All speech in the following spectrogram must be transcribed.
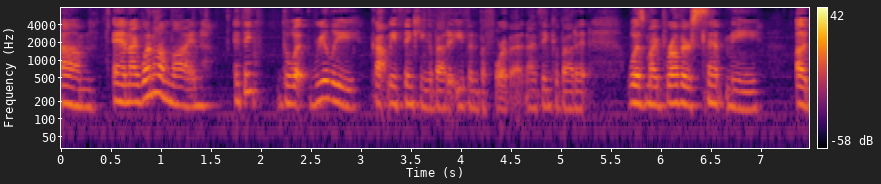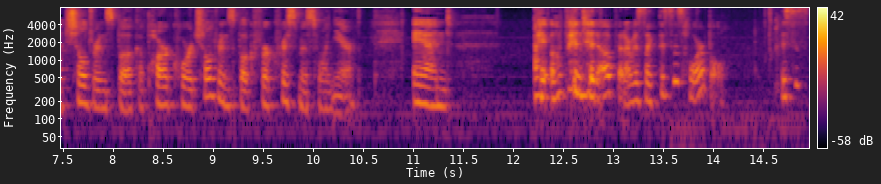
um, and i went online I think the, what really got me thinking about it even before that, and I think about it, was my brother sent me a children's book, a parkour children's book for Christmas one year. And I opened it up and I was like, this is horrible. This is,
